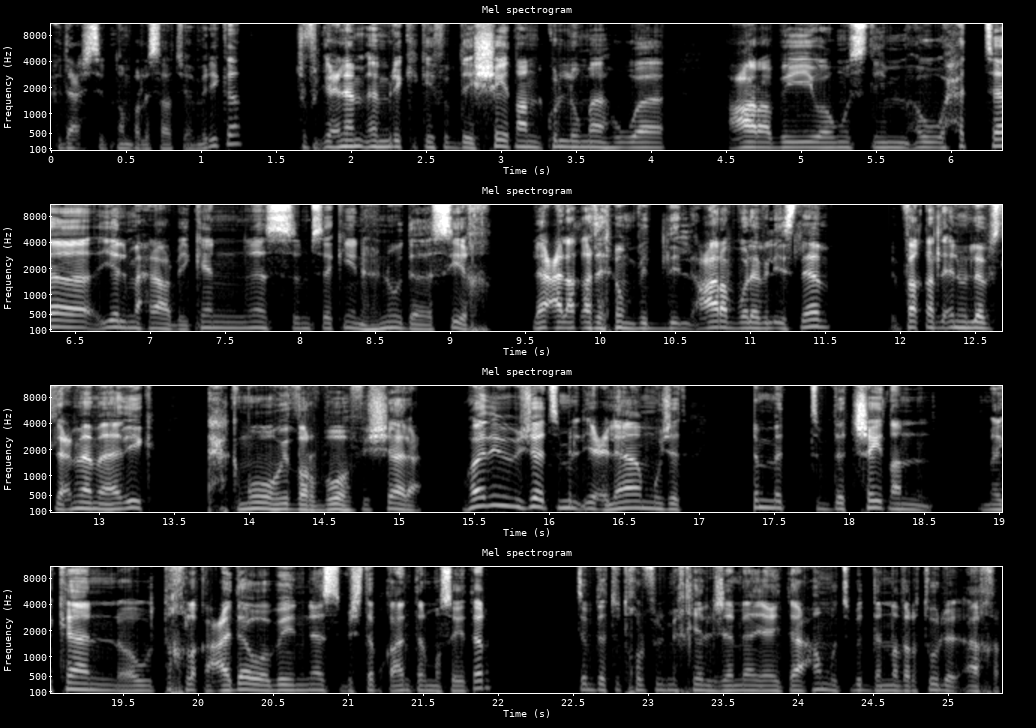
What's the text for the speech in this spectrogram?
11 سبتمبر اللي صارت في أمريكا. شوف الإعلام الأمريكي كيف بدأ الشيطان كل ما هو عربي ومسلم أو حتى يلمح العربي. كان ناس مساكين هنودة سيخ لا علاقة لهم بالعرب ولا بالإسلام فقط لأنه لابس العمامه هذيك يحكموه ويضربوه في الشارع. وهذه جات من الإعلام وجات لما تبدأ تشيطن مكان أو تخلق عداوة بين الناس باش تبقى أنت المسيطر تبدأ تدخل في المخيل الجماعي تاعهم وتبدأ نظرته للآخر.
